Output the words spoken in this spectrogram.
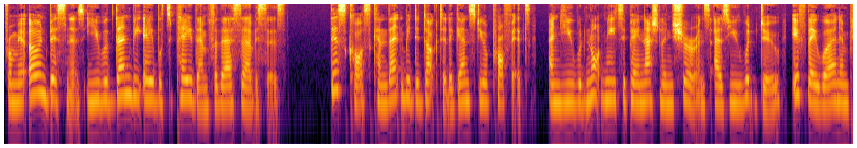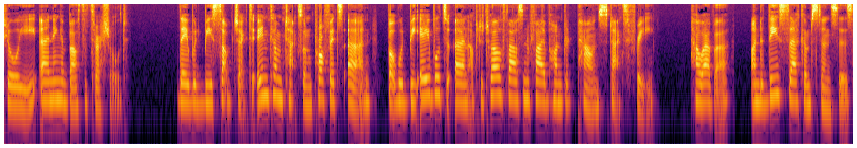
From your own business, you would then be able to pay them for their services. This cost can then be deducted against your profits, and you would not need to pay national insurance as you would do if they were an employee earning above the threshold. They would be subject to income tax on profits earned, but would be able to earn up to £12,500 tax free. However, under these circumstances,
